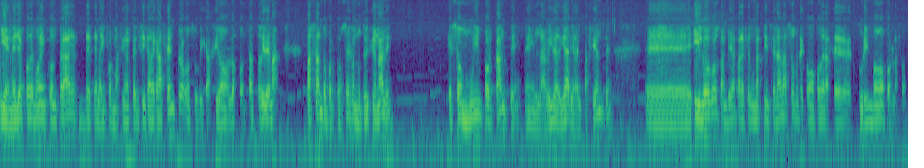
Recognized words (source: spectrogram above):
Y en ellos podemos encontrar desde la información específica de cada centro, con su ubicación, los contactos y demás, pasando por consejos nutricionales, que son muy importantes en la vida diaria del paciente. Eh, y luego también aparecen unas pinceladas sobre cómo poder hacer turismo por la zona.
